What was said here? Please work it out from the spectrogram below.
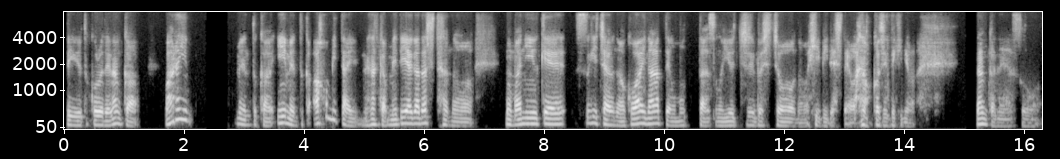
っていうところで、なんか、悪い面とか、いい面とか、アホみたいな、なんかメディアが出したのを、もう真に受けすぎちゃうのは怖いなって思った、その YouTube 視聴の日々でしたよ、あの、個人的には。なんかね、そ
